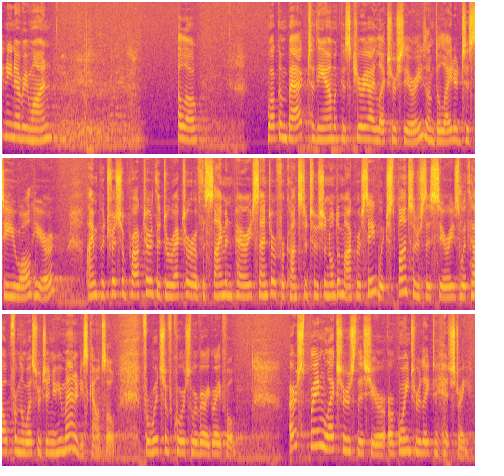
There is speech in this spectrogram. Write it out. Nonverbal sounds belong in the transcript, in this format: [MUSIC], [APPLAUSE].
evening, everyone. Hello. Welcome back to the Amicus Curiae Lecture Series. I'm delighted to see you all here. I'm Patricia Proctor, the director of the Simon Perry Center for Constitutional Democracy, which sponsors this series with help from the West Virginia Humanities Council, for which, of course, we're very grateful. Our spring lectures this year are going to relate to history,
